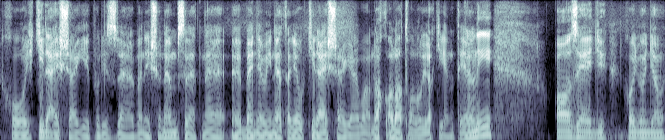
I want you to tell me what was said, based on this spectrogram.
hogy királyság épül Izraelben, és ő nem szeretne Benjamin Netanyahu királyságában alatvalójaként élni, az egy, hogy mondjam,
